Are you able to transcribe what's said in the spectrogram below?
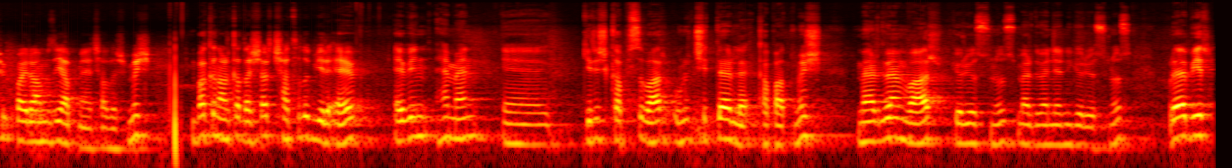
Türk bayrağımızı yapmaya çalışmış. Bakın arkadaşlar çatılı bir ev. Evin hemen e, giriş kapısı var. Onu çitlerle kapatmış. Merdiven var. Görüyorsunuz. Merdivenlerini görüyorsunuz. Buraya bir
